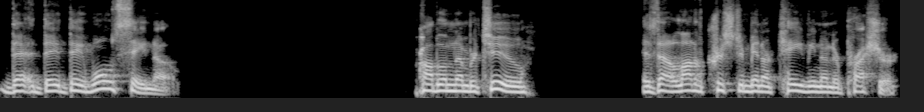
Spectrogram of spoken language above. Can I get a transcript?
they they, they won't say no Problem number two is that a lot of Christian men are caving under pressure.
